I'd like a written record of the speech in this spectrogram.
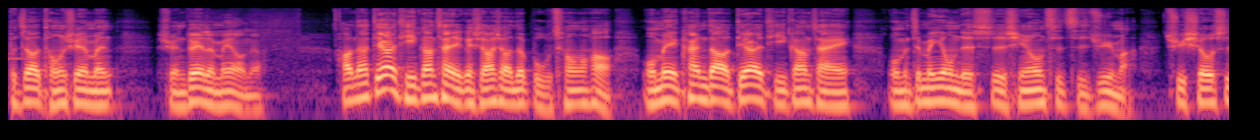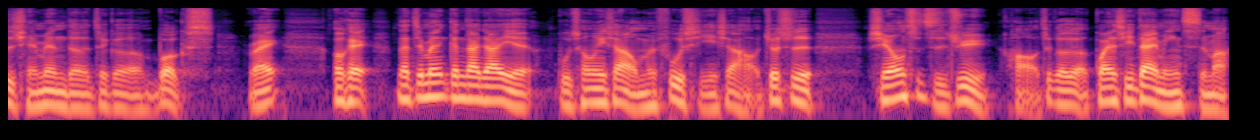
不知道同学们。选对了没有呢？好，那第二题刚才有个小小的补充哈，我们也看到第二题刚才我们这边用的是形容词词句嘛，去修饰前面的这个 books，right？OK，那这边跟大家也补充一下，我们复习一下哈，就是形容词词句好，这个关系代名词嘛，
